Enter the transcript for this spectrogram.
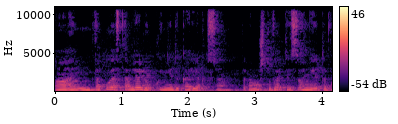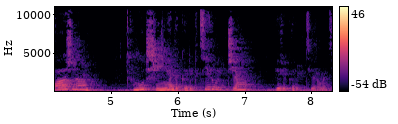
э, такую оставляю легкую недокоррекцию, потому что в этой зоне это важно. Лучше недокорректировать, чем перекорректировать.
